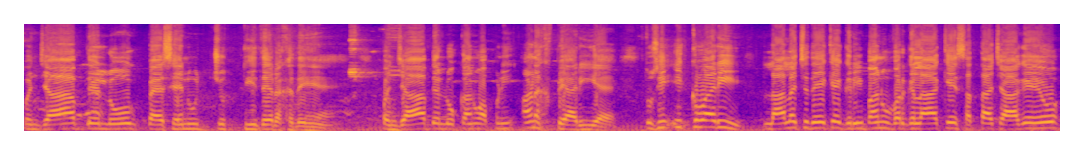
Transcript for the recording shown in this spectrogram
ਪੰਜਾਬ ਦੇ ਲੋਕ ਪੈਸੇ ਨੂੰ ਜੁੱਤੀ ਤੇ ਰੱਖਦੇ ਹੈ। ਪੰਜਾਬ ਦੇ ਲੋਕਾਂ ਨੂੰ ਆਪਣੀ ਅਣਖ ਪਿਆਰੀ ਹੈ। ਤੁਸੀਂ ਇੱਕ ਵਾਰੀ ਲਾਲਚ ਦੇ ਕੇ ਗਰੀਬਾਂ ਨੂੰ ਵਰਗਲਾ ਕੇ ਸੱਤਾ 'ਚ ਆ ਗਏ ਹੋ,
